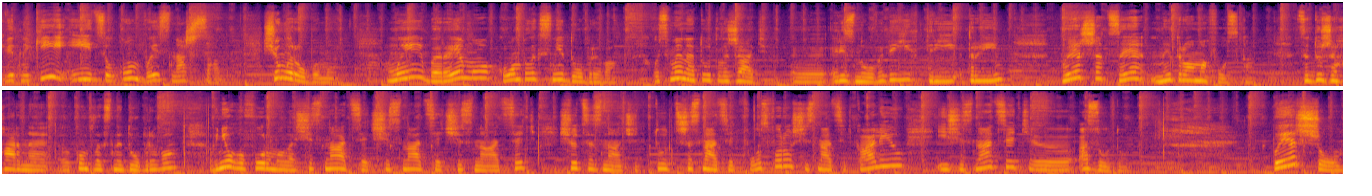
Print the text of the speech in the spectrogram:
квітники і цілком весь наш сад. Що ми робимо? Ми беремо комплексні добрива. Ось в мене тут лежать е, різновиди, їх три. три. Перша це нитроамофоска. Це дуже гарне е, комплексне добриво. В нього формула 16, 16, 16. Що це значить? Тут 16 фосфору, 16 калію і 16 е, азоту. Першу,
